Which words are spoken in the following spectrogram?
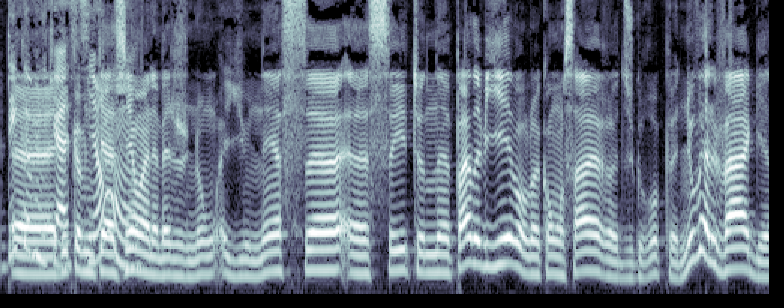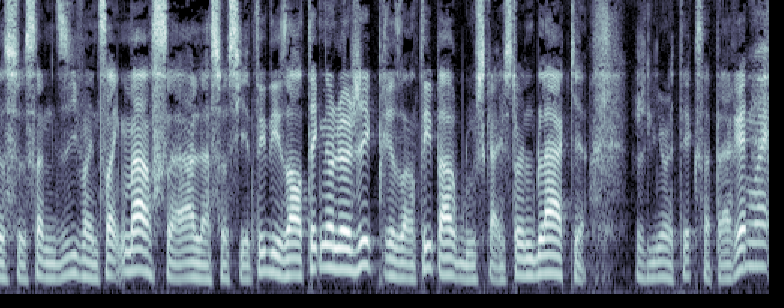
Des euh, communications. des communications, Annabelle Junot Younes. Euh, c'est une paire de billets pour le concert du groupe Nouvelle Vague ce samedi 25 mars à la Société des Arts Technologiques présentée par Blue Sky Stern Black. Je lis un texte, ça paraît. Ouais,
